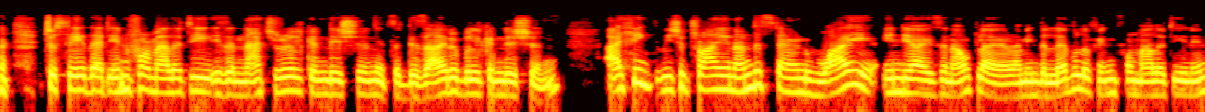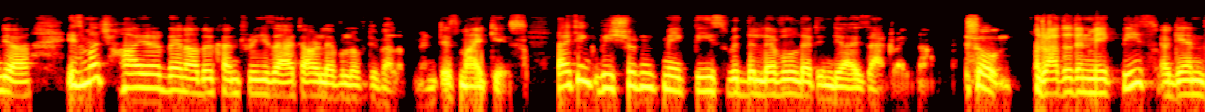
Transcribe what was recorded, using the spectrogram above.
to say that informality is a natural condition, it's a desirable condition. I think we should try and understand why India is an outlier. I mean, the level of informality in India is much higher than other countries at our level of development, is my case. I think we shouldn't make peace with the level that India is at right now. So rather than make peace, again,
